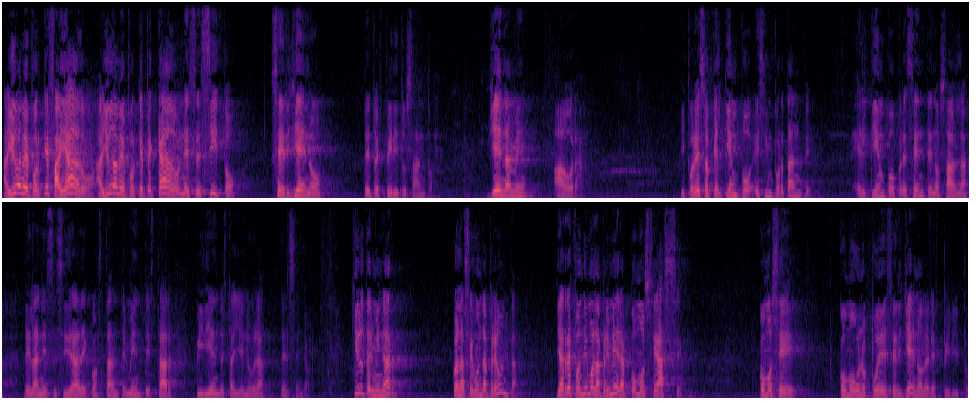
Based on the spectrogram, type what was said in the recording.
Ayúdame porque he fallado, ayúdame porque he pecado. Necesito ser lleno de tu Espíritu Santo. Lléname ahora. Y por eso que el tiempo es importante el tiempo presente nos habla de la necesidad de constantemente estar pidiendo esta llenura del Señor. Quiero terminar con la segunda pregunta. Ya respondimos la primera, ¿cómo se hace? ¿Cómo, se, cómo uno puede ser lleno del Espíritu?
